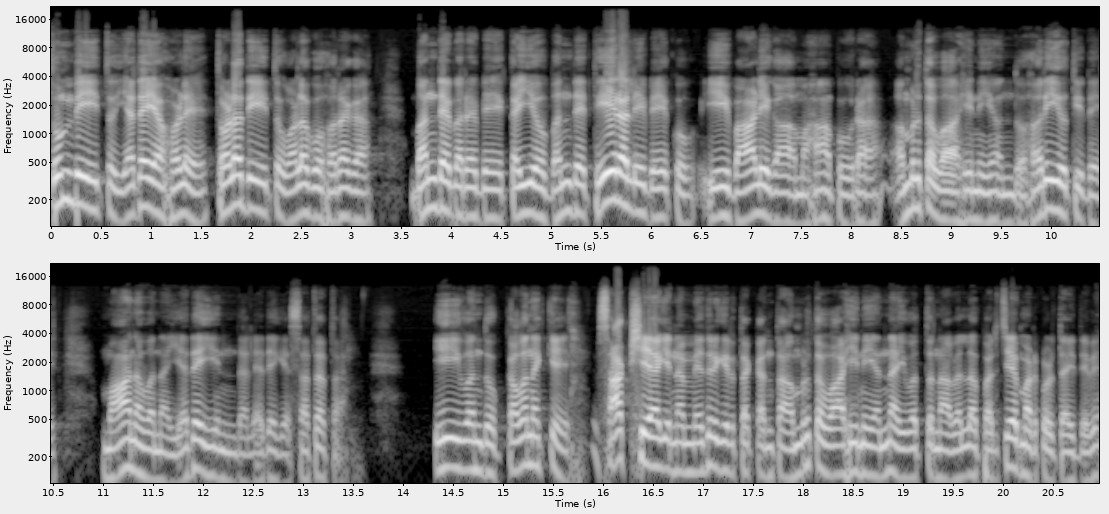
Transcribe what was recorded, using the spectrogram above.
ತುಂಬೀತು ಎದೆಯ ಹೊಳೆ ತೊಳೆದೀತು ಒಳಗು ಹೊರಗ. ಬಂದೆ ಬರಬೇ, ಕೈಯೋ ಬಂದೆ ತೀರಲಿಬೇಕು, ಈ ಬಾಳಿಗ ಮಹಾಪೂರ. ಅಮೃತವಾಹಿನಿಯೊಂದು ಹರಿಯುತ್ತಿದೆ, ಮಾನವನ ಎದೆಯಿಂದಲೆದೆಗೆ ಸತತ. ಈ ಒಂದು ಕವನಕ್ಕೆ ಸಾಕ್ಷಿಯಾಗಿ ನಮ್ಮೆದುರಿಗಿರ್ತಕ್ಕಂಥ ಅಮೃತ ವಾಹಿನಿಯನ್ನು ಇವತ್ತು ನಾವೆಲ್ಲ ಪರಿಚಯ ಮಾಡ್ಕೊಳ್ತಾ ಇದ್ದೇವೆ.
